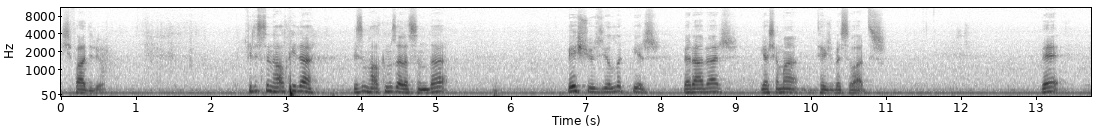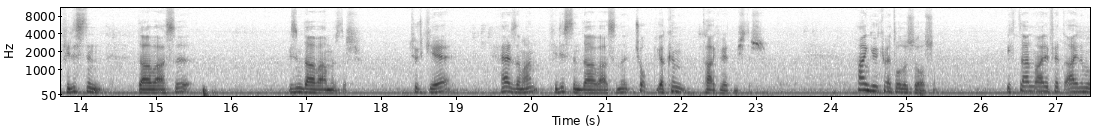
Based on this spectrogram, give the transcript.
şifa diliyorum. Filistin halkıyla bizim halkımız arasında 500 yıllık bir beraber yaşama tecrübesi vardır. Ve Filistin davası bizim davamızdır. Türkiye her zaman Filistin davasını çok yakın takip etmiştir. Hangi hükümet olursa olsun, iktidar muhalefet ayrımı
